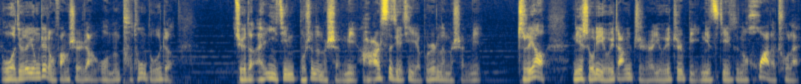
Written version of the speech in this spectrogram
我觉得用这种方式，让我们普通读者。觉得哎，易经不是那么神秘，而二十四节气也不是那么神秘。只要你手里有一张纸，有一支笔，你自己就能画得出来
